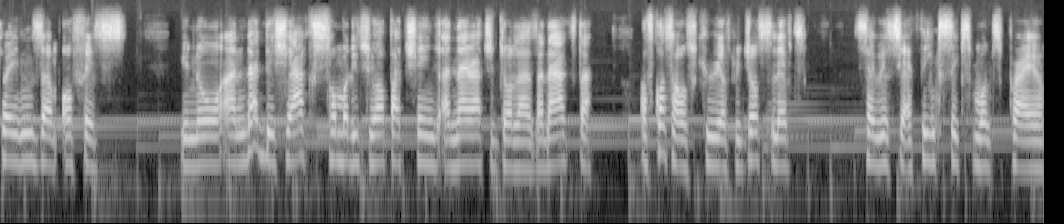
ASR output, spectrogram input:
friend's um, office, you know, and that day she asked somebody to help her change a naira to dollars. And I asked her, of course, I was curious. We just left service, I think, six months prior,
